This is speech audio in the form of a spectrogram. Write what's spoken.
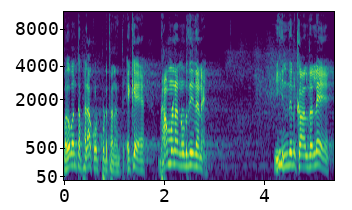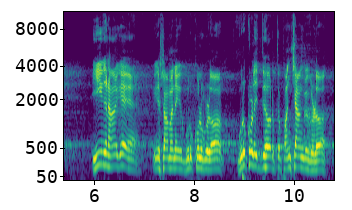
ಭಗವಂತ ಫಲ ಕೊಟ್ಬಿಡ್ತಾನಂತೆ. ಏಕೆ, ಬ್ರಾಹ್ಮಣ ನುಡಿದಿದ್ದಾನೆ. ಈ ಹಿಂದಿನ ಕಾಲದಲ್ಲಿ ಈಗಿನ ಹಾಗೆ ಈಗ ಸಾಮಾನ್ಯ ಗುರುಕುಲಗಳು, ಗುರುಕುಲ ಇದ್ದೇ ಹೊರತು ಪಂಚಾಂಗಗಳು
